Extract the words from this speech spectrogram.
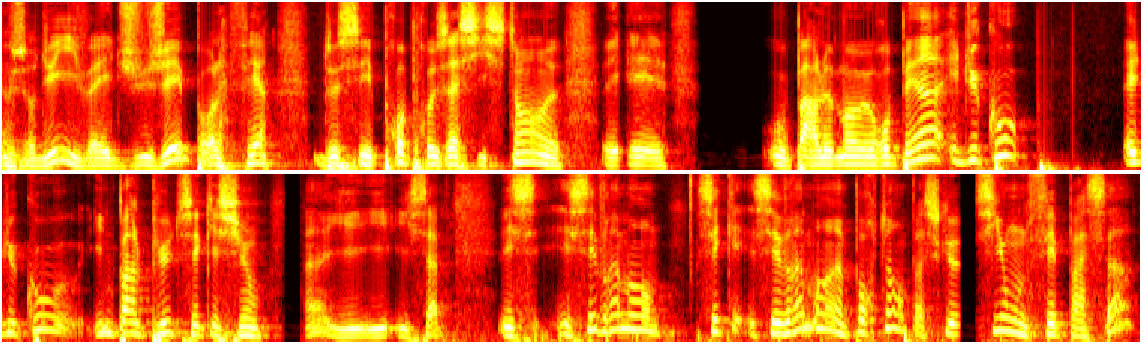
Aujourd'hui, il va être jugé pour l'affaire de ses propres assistants euh, et, au Parlement européen. Et du coup, et du coup, il ne parle plus de ces questions. Hein, il, il, et c'est vraiment, c'est vraiment important parce que si on ne fait pas ça,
